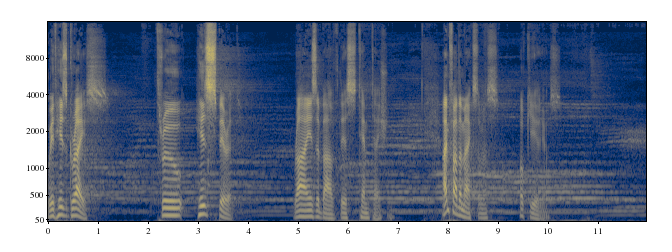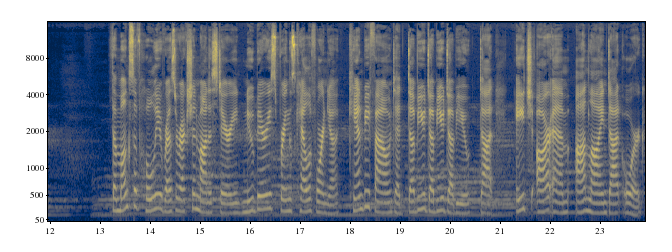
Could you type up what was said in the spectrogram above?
with His grace, through His Spirit, rise above this temptation. I'm Father Maximus, O Kyrios. The monks of Holy Resurrection Monastery, Newberry Springs, California, can be found at www.hrmonline.org.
